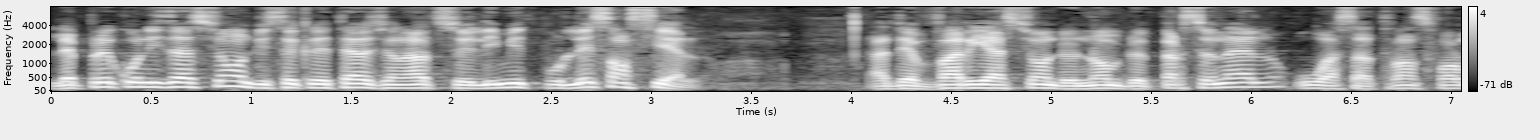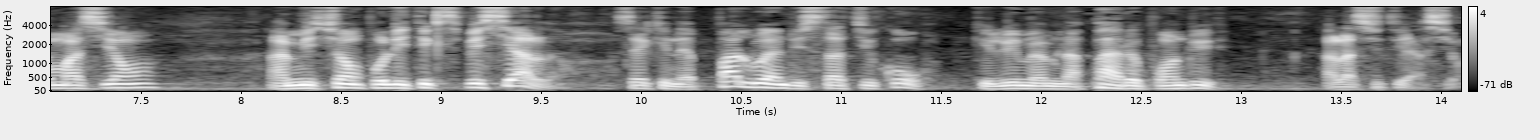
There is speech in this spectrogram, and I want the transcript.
les préconisations du secrétaire général se limitent pour l'essentiel à des variations de nombre de personnel ou à sa transformation en mission politique spéciale, ce qui n'est pas loin du statu quo, qui lui-même n'a pas répondu à la situation.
